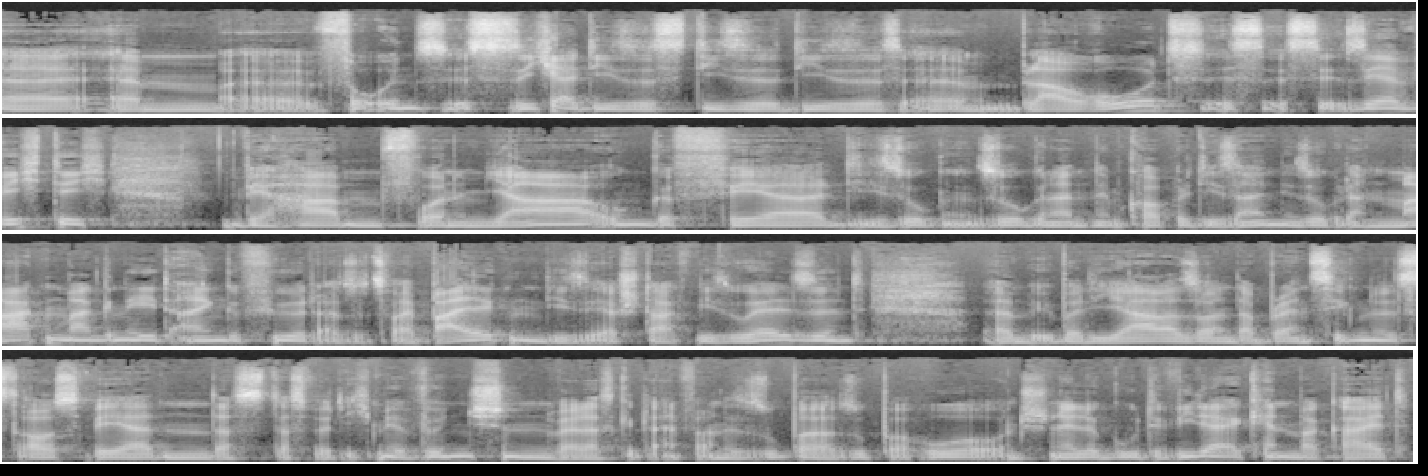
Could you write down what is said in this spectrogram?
Äh, ähm, äh, für uns ist sicher dieses, diese, dieses äh, Blau-Rot ist, ist sehr wichtig. Wir haben vor einem Jahr ungefähr die sogenannten im Corporate Design, den sogenannten Markenmagnet eingeführt, also zwei Balken, die sehr stark visuell sind. Ähm, über die Jahre sollen da Brand Signals draus werden. Das, das würde ich mir wünschen, weil das gibt einfach eine super, super hohe und schnelle, gute Wiedererkennbarkeit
